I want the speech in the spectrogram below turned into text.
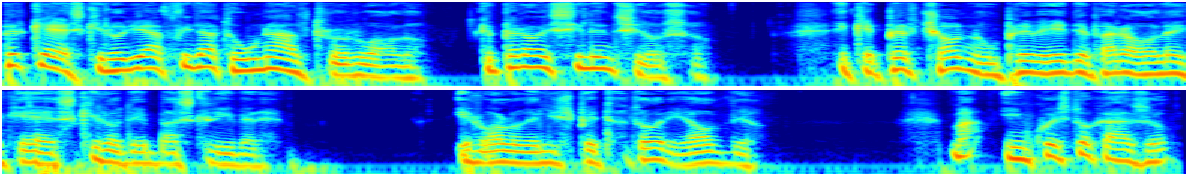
perché Eschilo gli ha affidato un altro ruolo, che però è silenzioso e che perciò non prevede parole che Eschilo debba scrivere. Il ruolo degli spettatori ovvio, ma in questo caso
